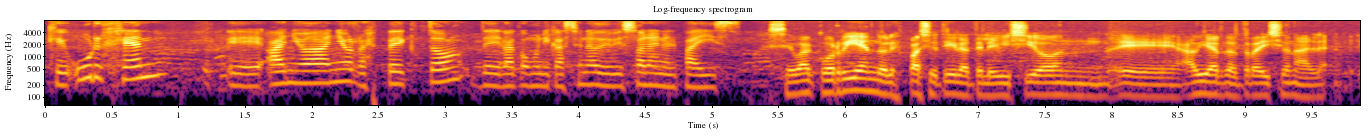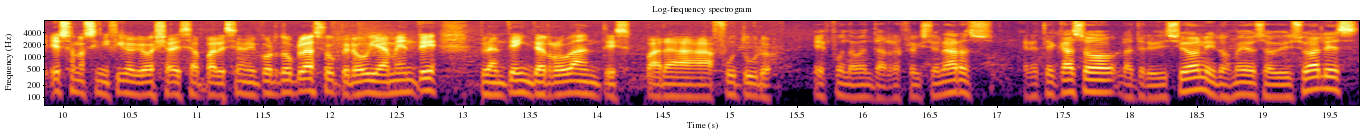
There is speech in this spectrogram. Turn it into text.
que urgen eh, año a año respecto de la comunicación audiovisual en el país. Se va corriendo el espacio de la televisión eh, abierta tradicional. Eso no significa que vaya a desaparecer en el corto plazo, pero obviamente plantea interrogantes para futuro. Es fundamental reflexionar, en este caso, la televisión y los medios audiovisuales,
